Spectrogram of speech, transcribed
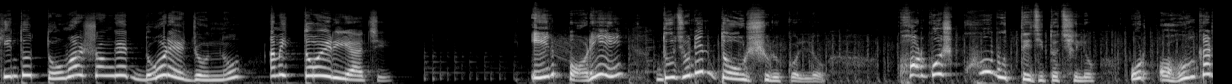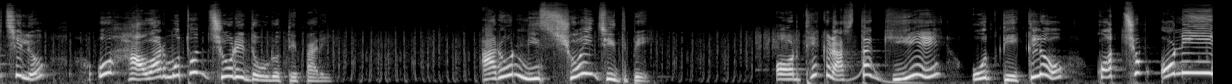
কিন্তু তোমার সঙ্গে দৌড়ের জন্য আমি তৈরি আছি। এরপরে দুজনে দৌড় শুরু করল। খরগোশ খুব উত্তেজিত ছিল। ওর অহংকার ছিল। ও হাওয়ার মতো জোরে দৌড়তে পারে। আর ও নিশ্চয়ই জিতবে। অর্ধেক রাস্তা গিয়ে ও দেখল কচ্ছপ অনেক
